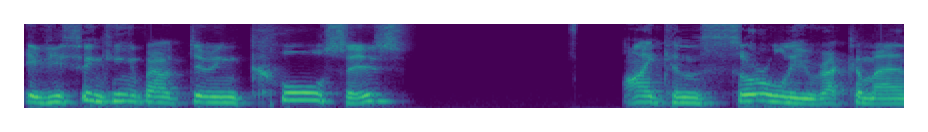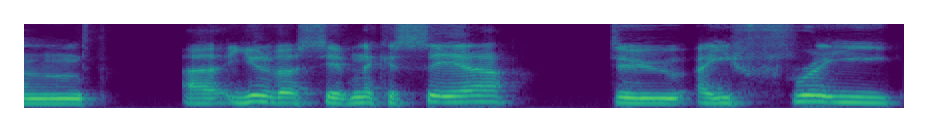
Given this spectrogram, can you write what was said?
If you're thinking about doing courses, I can thoroughly recommend uh, University of Nicosia do a free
